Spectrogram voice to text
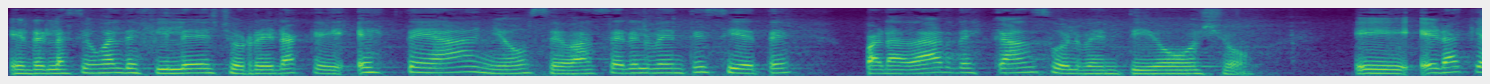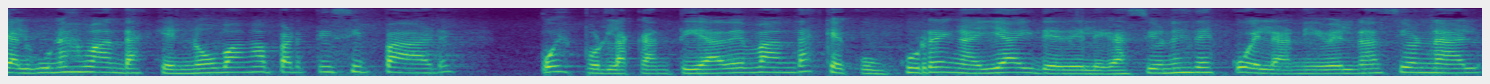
en relación al desfile de Chorrera que este año se va a hacer el 27 para dar descanso el 28. Eh, era que algunas bandas que no van a participar, pues por la cantidad de bandas que concurren allá y de delegaciones de escuela a nivel nacional,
